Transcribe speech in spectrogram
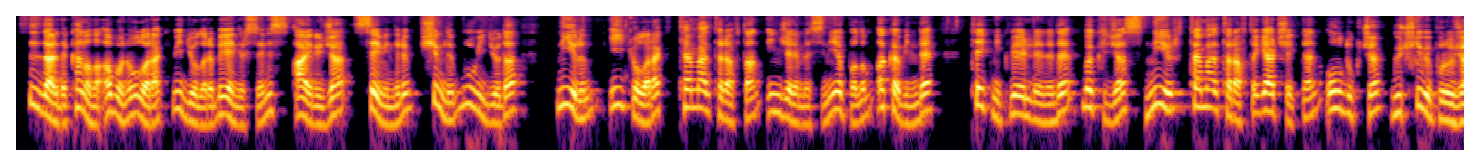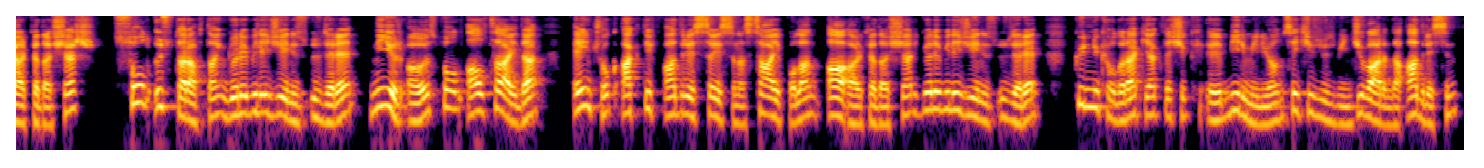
Sizler de kanala abone olarak videoları beğenirseniz ayrıca sevinirim. Şimdi bu videoda NIR'ın ilk olarak temel taraftan incelemesini yapalım. Akabinde teknik verilerine de bakacağız. NIR temel tarafta gerçekten oldukça güçlü bir proje arkadaşlar. Sol üst taraftan görebileceğiniz üzere NIR ağı son 6 ayda en çok aktif adres sayısına sahip olan ağ arkadaşlar. Görebileceğiniz üzere günlük olarak yaklaşık 1 e, milyon 800 bin civarında adresin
